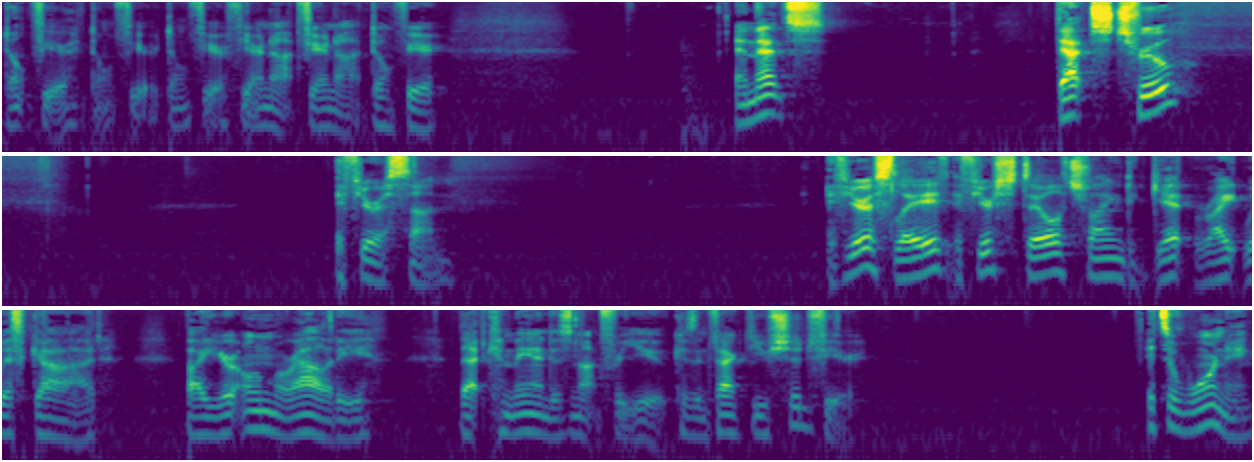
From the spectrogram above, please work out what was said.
Don't fear, don't fear, don't fear. Fear not, fear not, don't fear. And that's that's true if you're a son. If you're a slave, if you're still trying to get right with God by your own morality, that command is not for you, because in fact, you should fear. It's a warning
